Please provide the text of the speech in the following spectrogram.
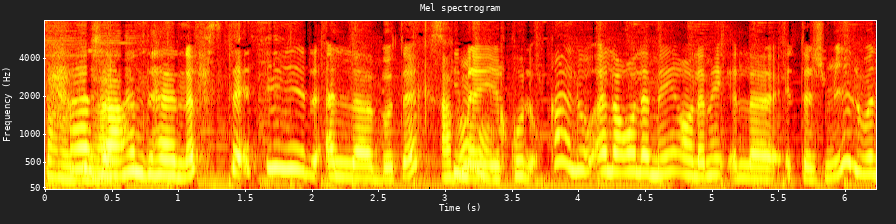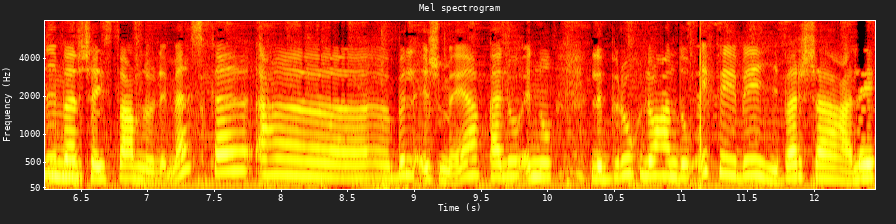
حاجة بها؟ عندها نفس تأثير البوتوكس آه كما؟ يقولوا قالوا العلماء علماء ال- التجميل واللي. برشا يستعملوا الماسك آه، بالإجماع قالوا إنه البروكلو عنده effet باهي برشا على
